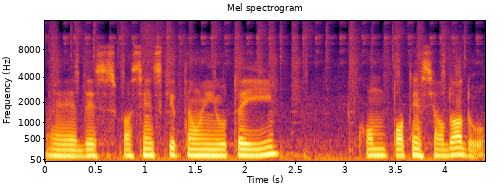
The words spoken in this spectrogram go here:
é, desses pacientes que estão em UTI como potencial doador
